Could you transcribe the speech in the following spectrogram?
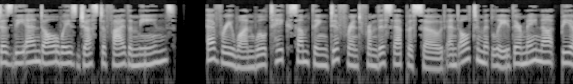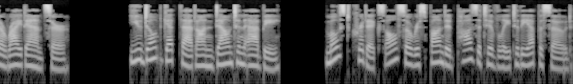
Does the end always justify the means? Everyone will take something different from this episode and ultimately there may not be a right answer. You don't get that on Downton Abbey. Most critics also responded positively to the episode.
